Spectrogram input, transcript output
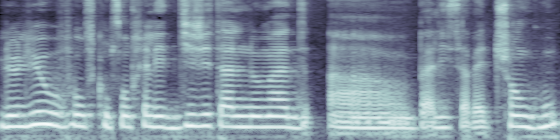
le lieu où vont se concentrer les digital nomades à Bali, ça va être Canggu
